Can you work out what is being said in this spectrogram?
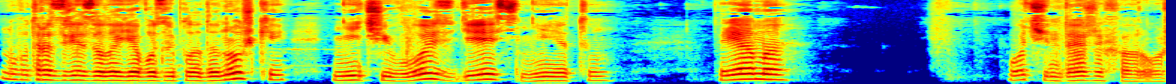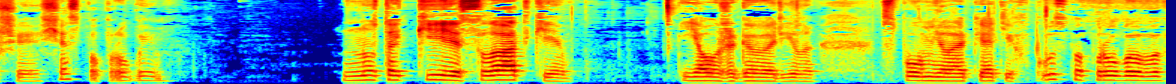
Ну вот разрезала я возле плодоножки. Ничего здесь нету. Прямо очень даже хорошие. Сейчас попробуем. Ну, такие сладкие. Я уже говорила. Вспомнила опять их вкус, попробовав.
